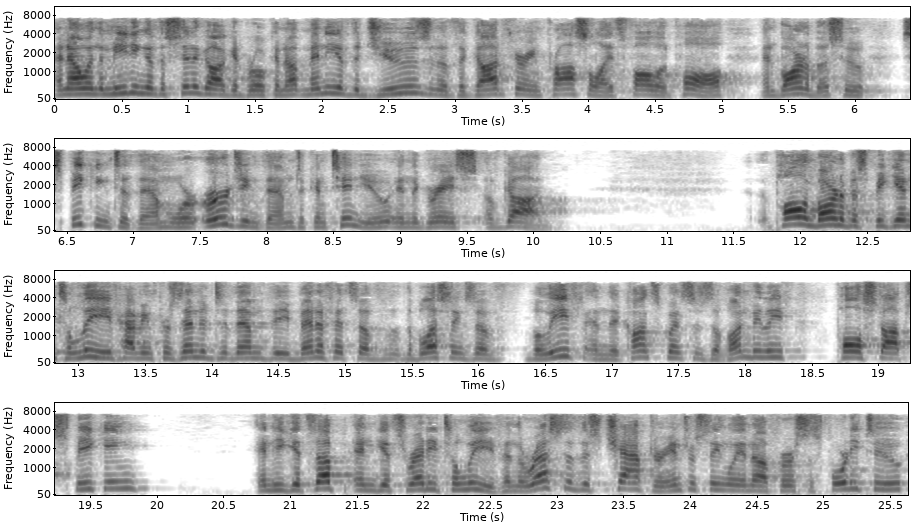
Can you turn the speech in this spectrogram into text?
And now when the meeting of the synagogue had broken up, many of the Jews and of the God-fearing proselytes followed Paul and Barnabas, who, speaking to them, were urging them to continue in the grace of God. Paul and Barnabas begin to leave, having presented to them the benefits of the blessings of belief and the consequences of unbelief. Paul stops speaking, and he gets up and gets ready to leave. And the rest of this chapter, interestingly enough, verses 42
